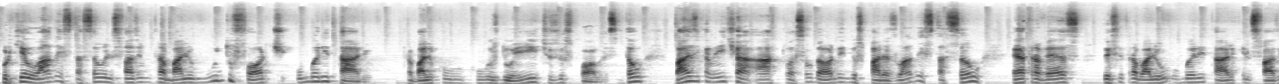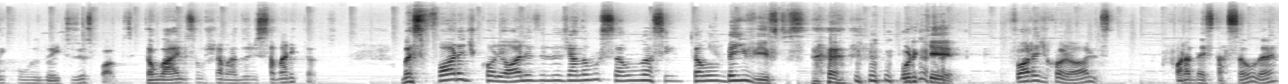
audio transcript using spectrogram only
porque lá na estação eles fazem um trabalho muito forte humanitário, trabalho com, com os doentes e os pobres. Então, basicamente, a, a atuação da Ordem dos Pares lá na estação é através desse trabalho humanitário que eles fazem com os doentes e os pobres. Então, lá eles são chamados de samaritanos. Mas fora de Coriolis, eles já não são assim tão bem vistos. Por quê? fora de Coriolis, fora da estação, né?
